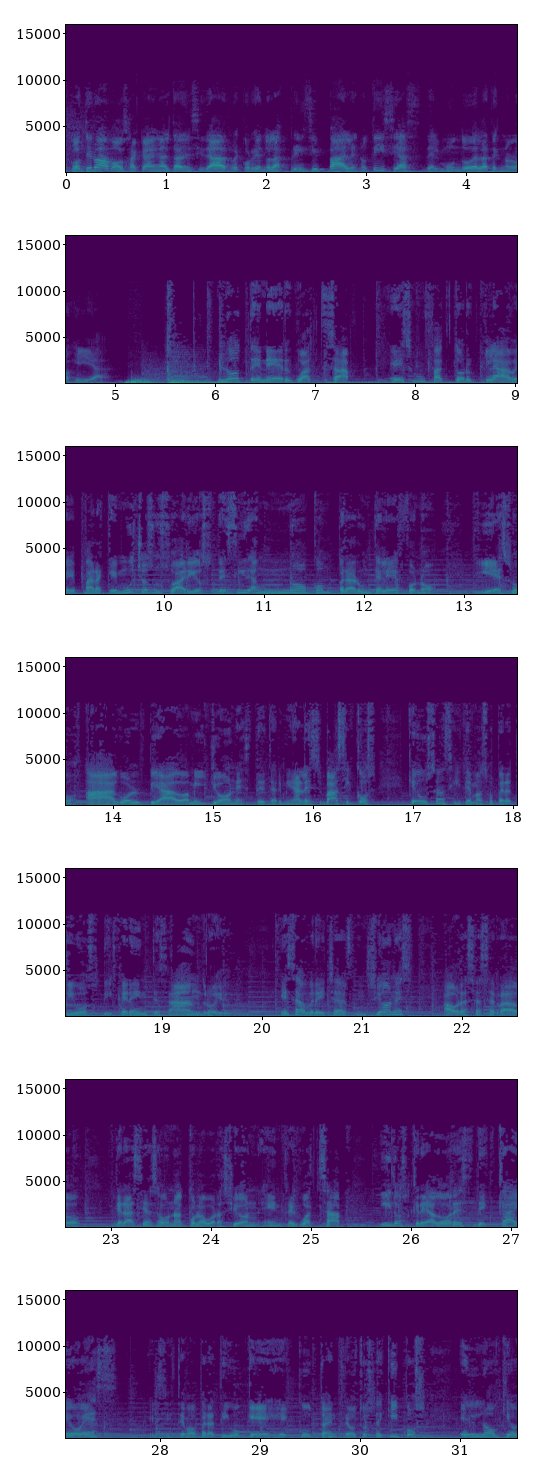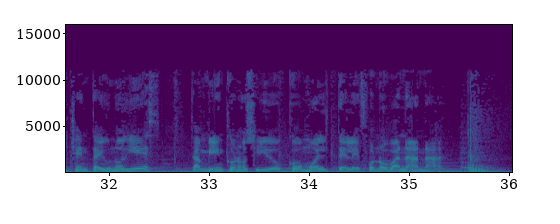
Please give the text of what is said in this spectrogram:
Continuamos acá en alta densidad recorriendo las principales noticias del mundo de la tecnología. No tener WhatsApp es un factor clave para que muchos usuarios decidan no comprar un teléfono y eso ha golpeado a millones de terminales básicos que usan sistemas operativos diferentes a Android. Esa brecha de funciones ahora se ha cerrado gracias a una colaboración entre WhatsApp y los creadores de KaiOS, el sistema operativo que ejecuta, entre otros equipos, el Nokia 8110, también conocido como el teléfono banana.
